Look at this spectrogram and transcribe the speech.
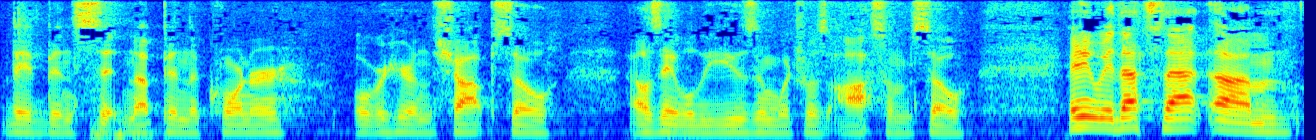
they've been sitting up in the corner over here in the shop, so I was able to use them, which was awesome. So. Anyway, that's that. Um,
